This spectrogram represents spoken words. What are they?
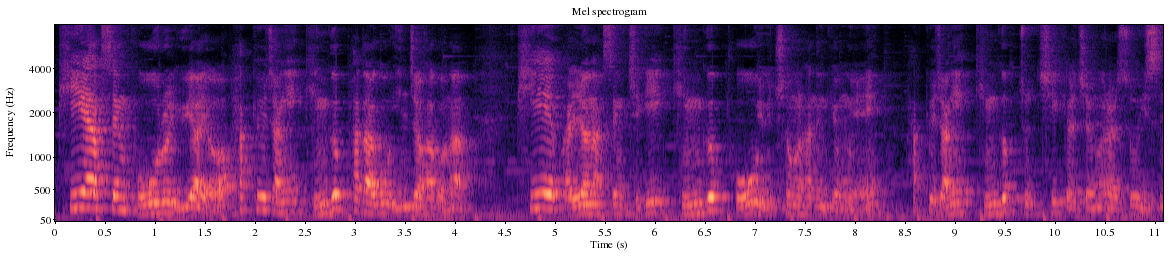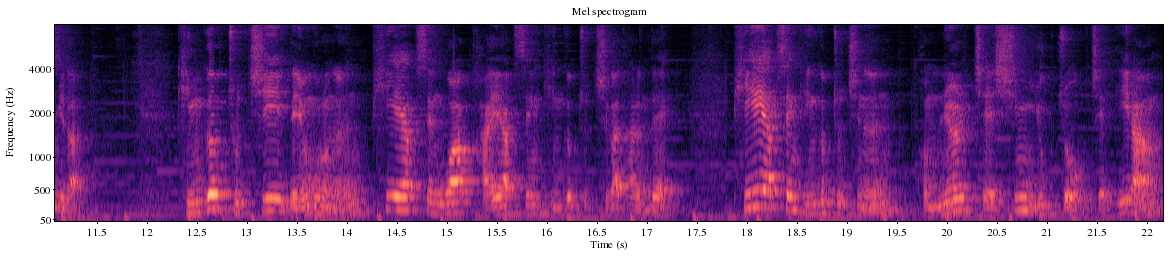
피해 학생 보호를 위하여 학교장이 긴급하다고 인정하거나 피해 관련 학생 측이 긴급 보호 요청을 하는 경우에 학교장이 긴급 조치 결정을 할 수 있습니다. 긴급 조치 내용으로는 피해 학생과 가해 학생 긴급 조치가 다른데 피해 학생 긴급 조치는 법률 제16조 제1항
